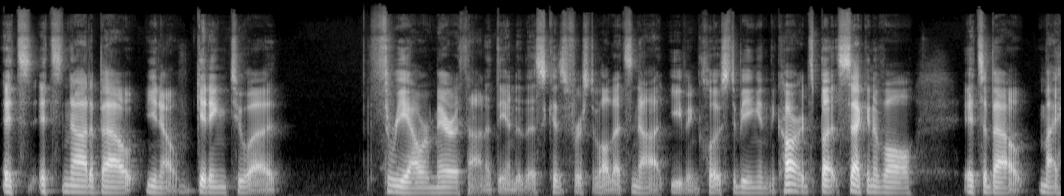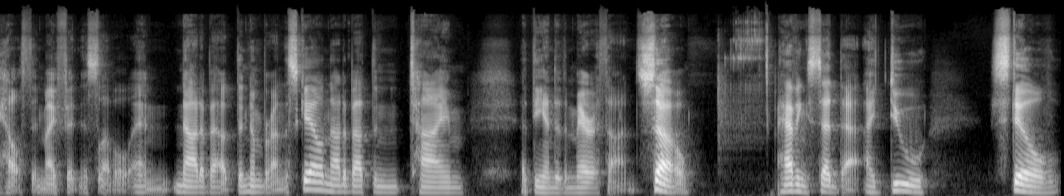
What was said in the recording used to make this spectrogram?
It's it's not about, you know, getting to a 3-hour marathon at the end of this cuz first of all, that's not even close to being in the cards, but second of all, it's about my health and my fitness level and not about the number on the scale, not about the time at the end of the marathon. So, having said that, I do still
